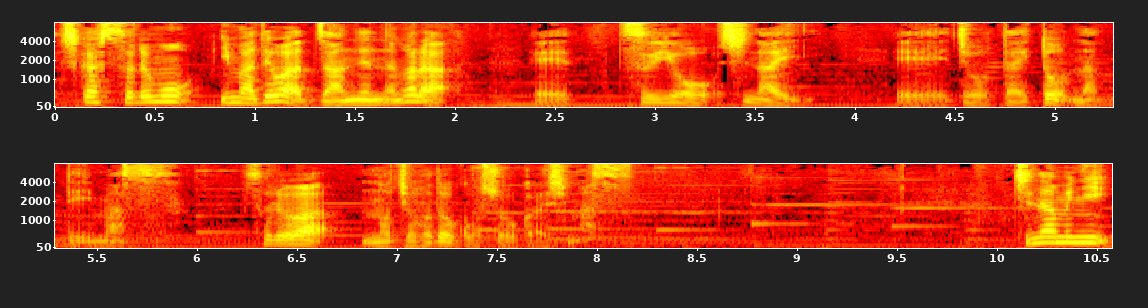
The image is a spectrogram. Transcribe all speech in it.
しかしそれも今では残念ながら、えー、通用しない、えー、状態となっています。それは後ほどご紹介します。ちなみに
